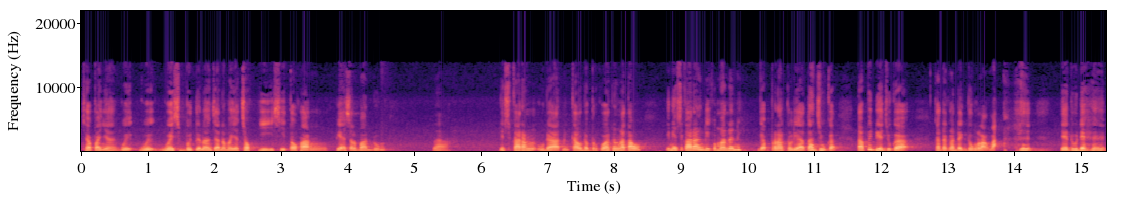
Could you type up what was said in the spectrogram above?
jawabannya gue gue gue sebutin aja namanya Coki si Tohang. Dia asal Bandung. Nah dia sekarang udah nikah udah berkeluarga nggak tahu ini sekarang di ke mana nih. Nggak pernah kelihatan juga. Tapi dia juga kadang-kadang itu ngelawak. Ya itu deh.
